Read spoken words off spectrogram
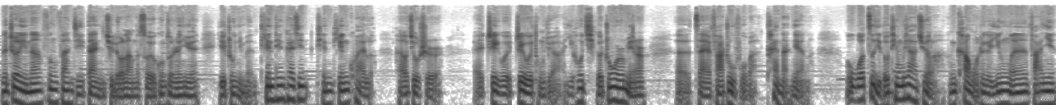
那这里呢，风帆及带你去流浪的所有工作人员，也祝你们天天开心，天天快乐。还有就是，哎，这位这位同学啊，以后起个中文名，呃，再发祝福吧，太难念了，我自己都听不下去了。你看我这个英文发音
